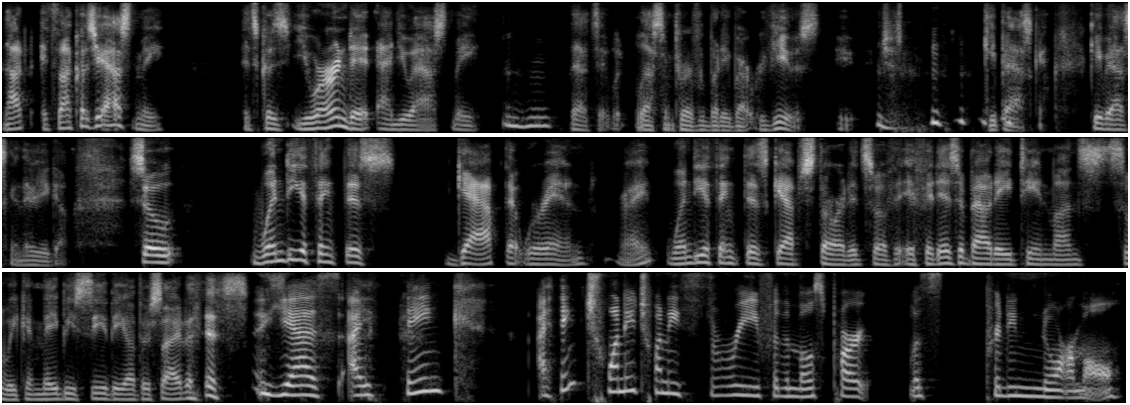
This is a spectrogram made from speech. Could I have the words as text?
not it's not because you asked me it's because you earned it and you asked me. Mhm. that's it. Lesson for everybody about reviews. You just keep asking keep asking. There you go. So when do you think this gap that we're in right? When do you think this gap started? So if, if it is about 18 months so we can maybe see the other side of this. Yes, I think I think 2023 for the most part was pretty normal,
